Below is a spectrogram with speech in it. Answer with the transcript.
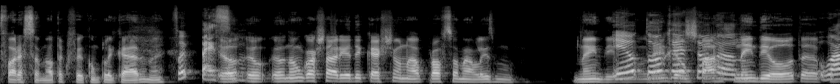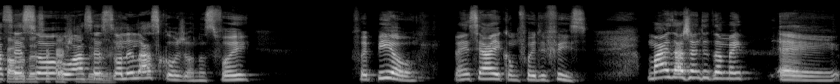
fora essa nota que foi complicado, né? Foi péssimo. Eu, eu, eu não gostaria de questionar o profissionalismo nem de Eu tô nem de um questionando. parte, nem de outra. O assessor, o assessor lhe lascou, Jonas. Foi, foi pior. Pense aí como foi difícil. Mas a gente também. É,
